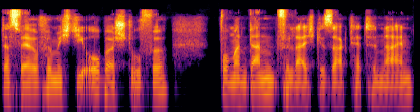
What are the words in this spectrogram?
das wäre für mich die Oberstufe, wo man dann vielleicht gesagt hätte, nein.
